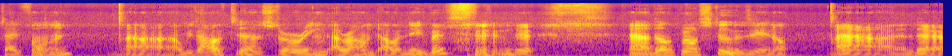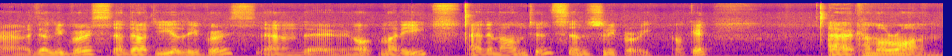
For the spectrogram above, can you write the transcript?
typhoon uh, without uh, strolling around our neighbors and uh, uh, don't grow too, you know. Uh, the, the rivers, uh, dirty rivers, and uh, you know, muddy, and the mountains, and slippery. Okay, uh, come around.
